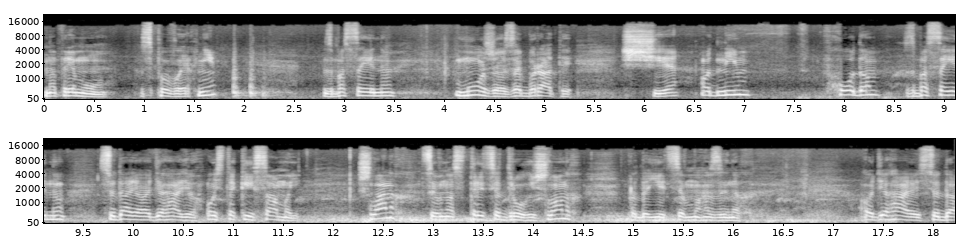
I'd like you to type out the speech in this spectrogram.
напряму з поверхні, з басейну. Можу забирати ще одним входом з басейну. Сюди я одягаю ось такий самий шланг. Це у нас 32-й шланг, продається в магазинах. Одягаю сюди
